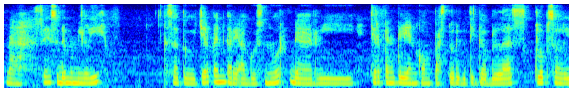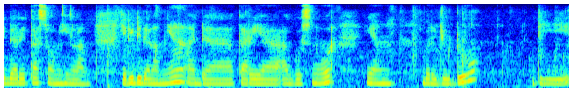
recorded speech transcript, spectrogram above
Nah, saya sudah memilih satu cerpen karya Agus Nur dari cerpen pilihan Kompas 2013 Klub Solidaritas Suami Hilang. Jadi di dalamnya ada karya Agus Nur yang berjudul di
